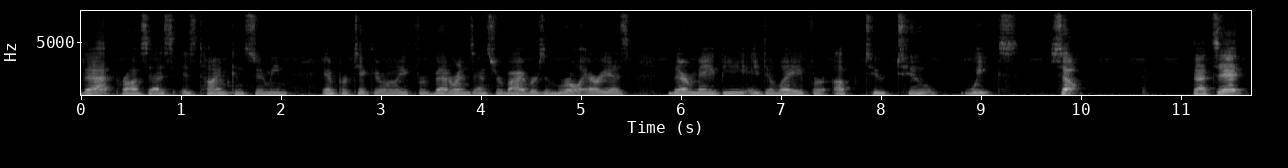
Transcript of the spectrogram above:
that process is time consuming and particularly for veterans and survivors in rural areas there may be a delay for up to two weeks so that's it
